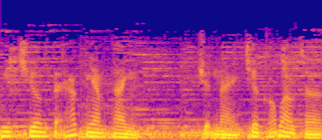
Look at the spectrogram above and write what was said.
huy chương tại Hắc Nham Thành, Chuyện này chưa có bao giờ.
